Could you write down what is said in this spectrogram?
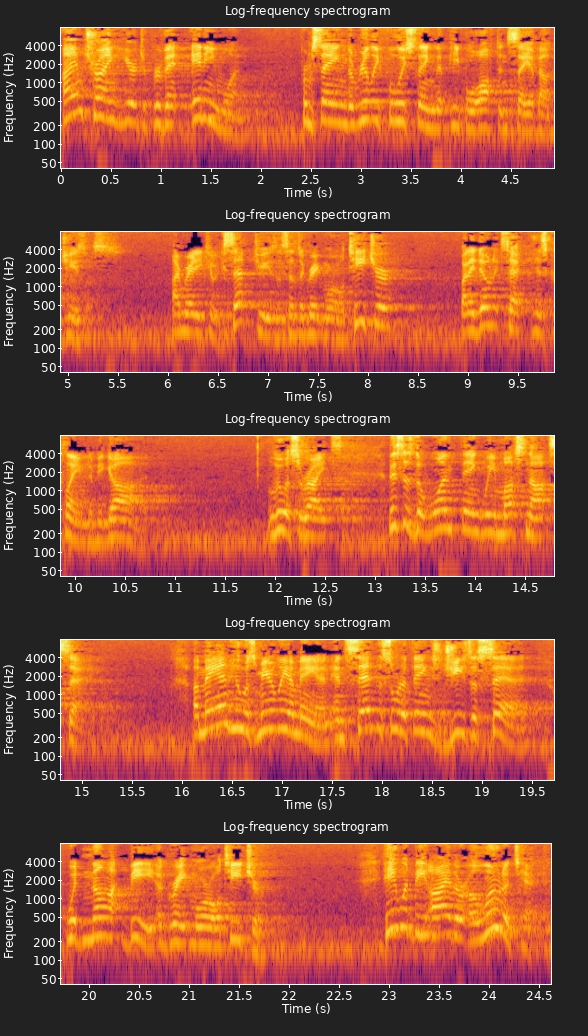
I am trying here to prevent anyone from saying the really foolish thing that people often say about Jesus. I'm ready to accept Jesus as a great moral teacher, but I don't accept his claim to be God. Lewis writes, This is the one thing we must not say. A man who was merely a man and said the sort of things Jesus said would not be a great moral teacher. He would be either a lunatic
